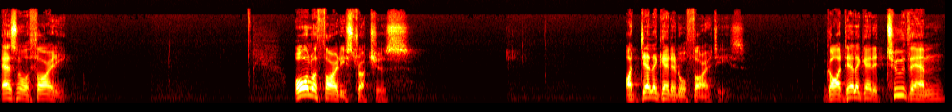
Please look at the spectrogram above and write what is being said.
as an authority. All authority structures are delegated authorities. God delegated to them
